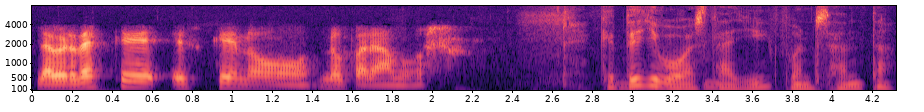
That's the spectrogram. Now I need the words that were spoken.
La verdad es que es que no, no paramos. ¿Qué te llevó hasta allí, Santa?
